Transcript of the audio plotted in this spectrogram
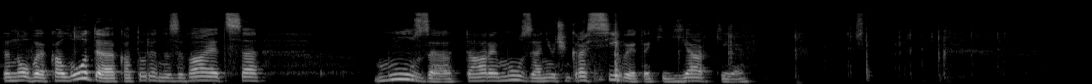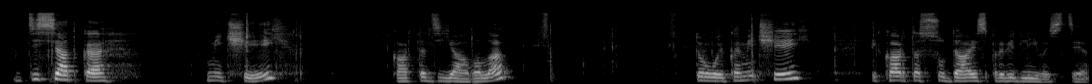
Это новая колода, которая называется Муза, Тары Муза. Они очень красивые такие, яркие. Десятка мечей. Карта дьявола. Тройка мечей. И карта суда и справедливости.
